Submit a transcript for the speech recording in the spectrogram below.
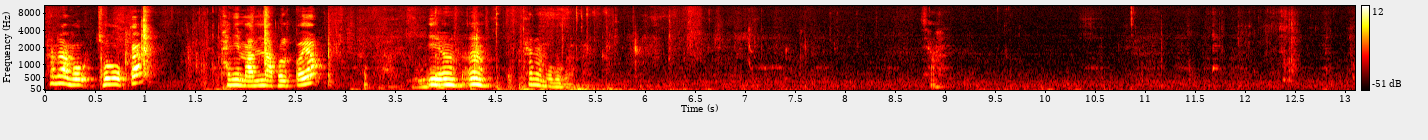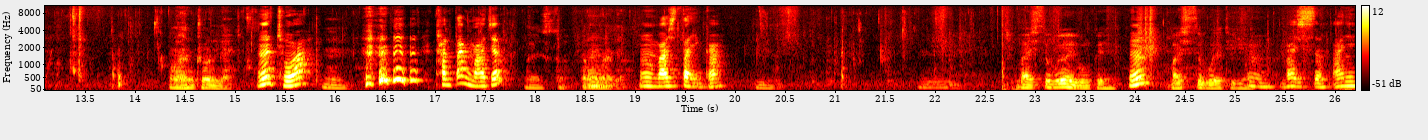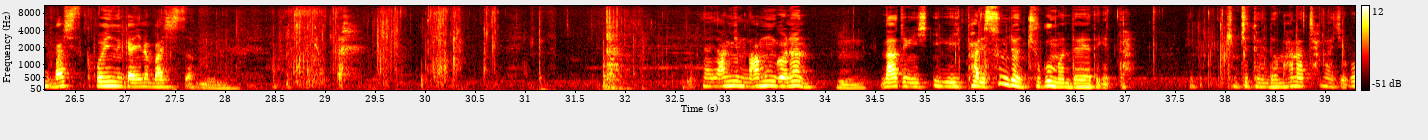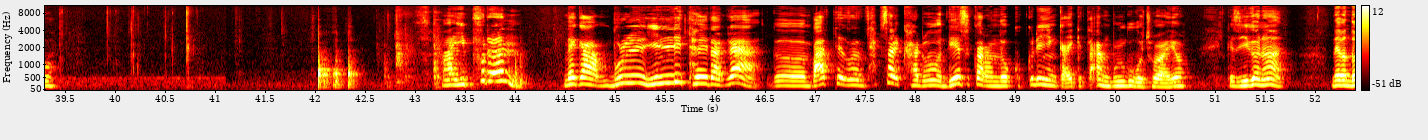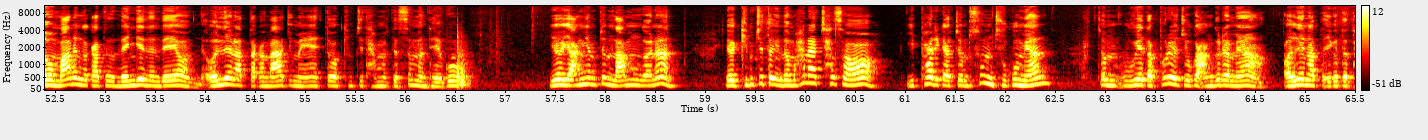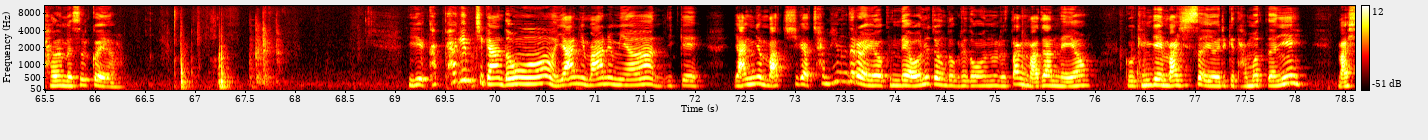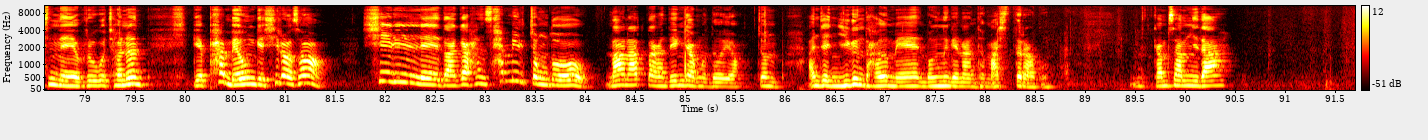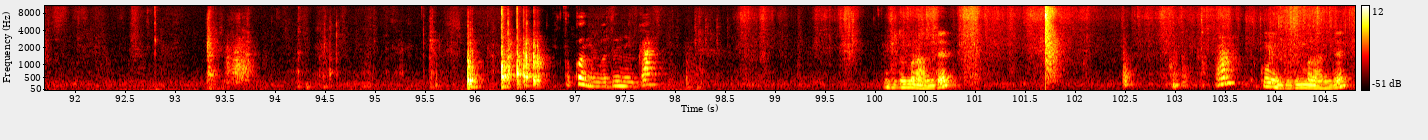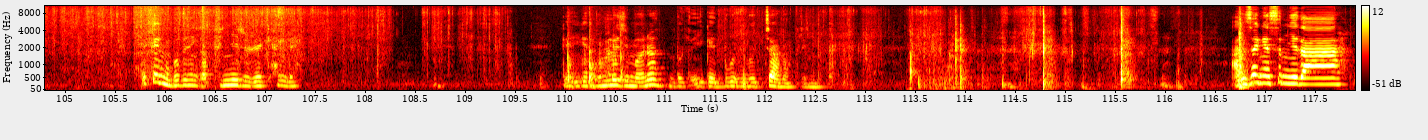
하나 뭐 줘볼까? 간이 맞나 볼까요? 예, 응, 응. 하나 먹어봐봐. 자, 안 좋네. 응, 좋아? 간딱 맞아? 맛있어. 딱 맞아. 응, 맛있다니까. 맛있어 보여 이번 게. 응? 맛있어 보여 되게. 응, 맛있어. 아니, 맛있어 보이는 게 아니라 맛있어. 야, 양념 남은 거는 음. 나중에 이- 이 이파리 숨좀 죽으면 넣어야 되겠다. 김치통에 너무 하나 차가지고. 아, 이 풀은 내가 물 1리터에다가 그 마트에서 찹쌀 가루 4숟가락 넣고 끓이니까 이렇게 딱 물구고 좋아요. 그래서 이거는 내가 너무 많은 것 같아서 남겼는데요. 얼려놨다가 나중에 또 김치 담을 때 쓰면 되고 요 양념 좀 남은 거는 요 김치통에 너무 하나 차서 이파리가 좀 숨 죽으면 좀 위에다 뿌려주고 안 그러면 얼려놨다 이것도 다음에 쓸 거예요. 이게 가- 파김치가 너무 양이 많으면 이렇게 양념 맞추기가 참 힘들어요. 근데 어느 정도 그래도 오늘은 딱 맞았네요. 그거 굉장히 맛있어요. 이렇게 담았더니 맛있네요. 그리고 저는 이게 파 매운 게 싫어서 실내에다가 한 3일 정도 놔놨다가 냉장고 넣어요. 좀 완전 익은 다음에 먹는 게 난 더 맛있더라고. 음, 감사합니다. 뚜껑이 묻으니까 묻으면 안 돼? 어? 뚜껑에 묻으면 안 돼? 뚜껑이 묻으니까 비닐을 이렇게 할래. 이게- 이게 눌러지면은 묻, 이게 묻, 묻잖아 그러니까. 안성했습니다.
